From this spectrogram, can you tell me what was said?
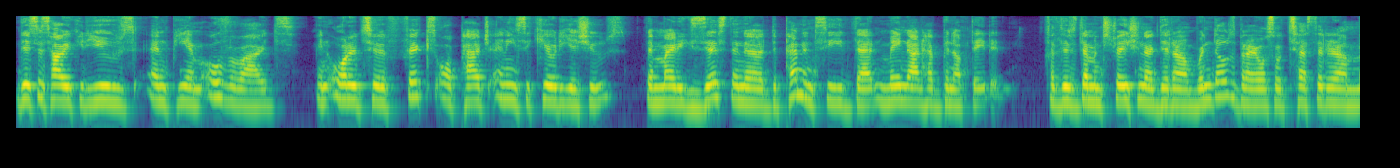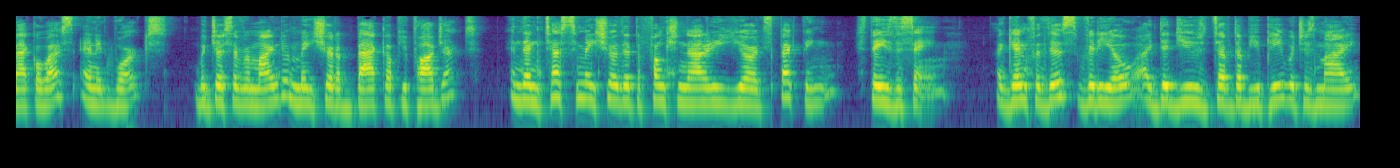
This is how you could use NPM overrides in order to fix or patch any security issues that might exist in a dependency that may not have been updated. For this demonstration, I did it on Windows, but I also tested it on macOS and it works. But just a reminder, make sure to back up your project. and then test to make sure that the functionality you're expecting stays the same. Again, for this video, I did use DevWP, which is my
